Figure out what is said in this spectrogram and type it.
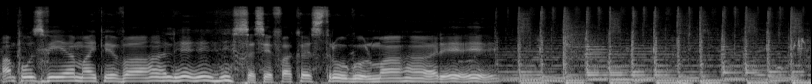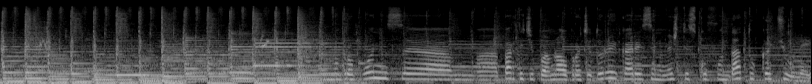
Am pus via mai pe vale Să se facă strugul mare Vă propun să uh, participăm la o procedură care se numește scufundatul căciulei.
